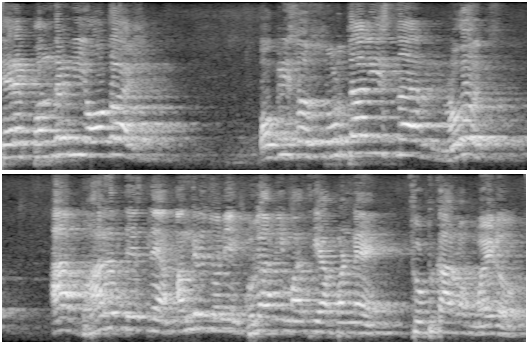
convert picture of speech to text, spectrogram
ત્યારે પંદરમી ઓગસ્ટ ઓગણીસો સુડતાલીસ ના રોજ આ ભારત દેશને અંગ્રેજોની ગુલામીમાંથી આપણને છુટકારો મળ્યો.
